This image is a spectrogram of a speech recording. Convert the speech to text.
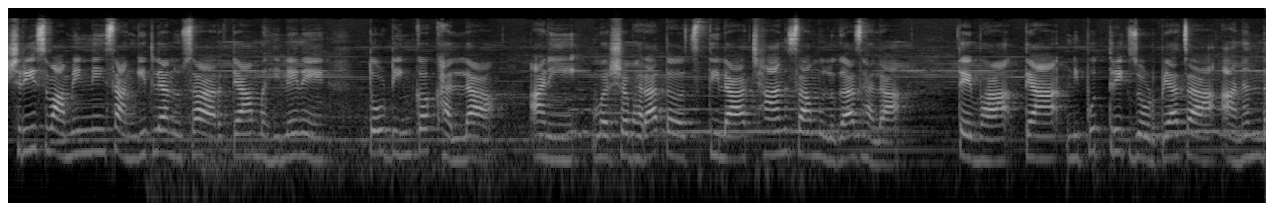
श्री स्वामींनी सांगितल्यानुसार त्या महिलेने तो डिंक खाल्ला. आणि वर्षभरातच तिला छानसा मुलगा झाला. तेव्हा त्या निपुत्रिक जोडप्याचा आनंद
